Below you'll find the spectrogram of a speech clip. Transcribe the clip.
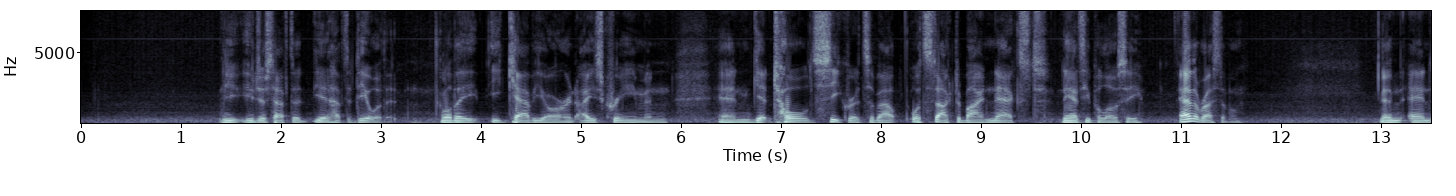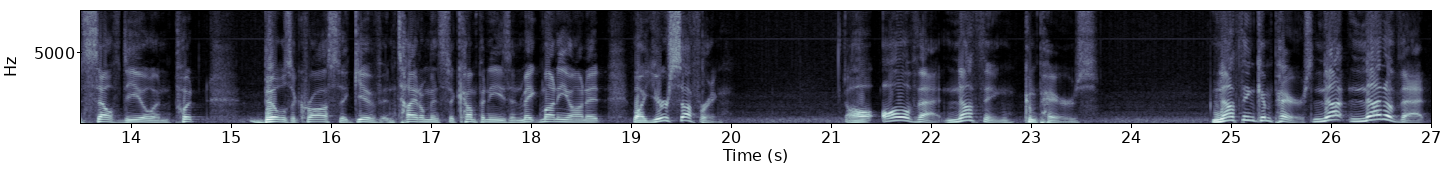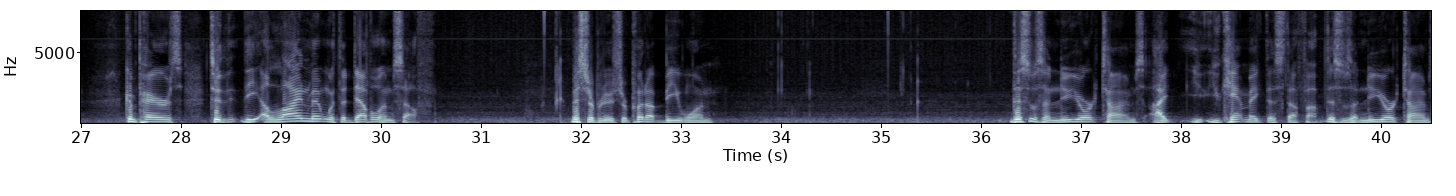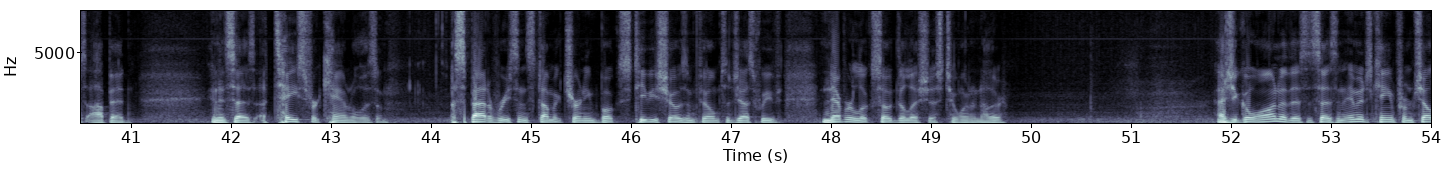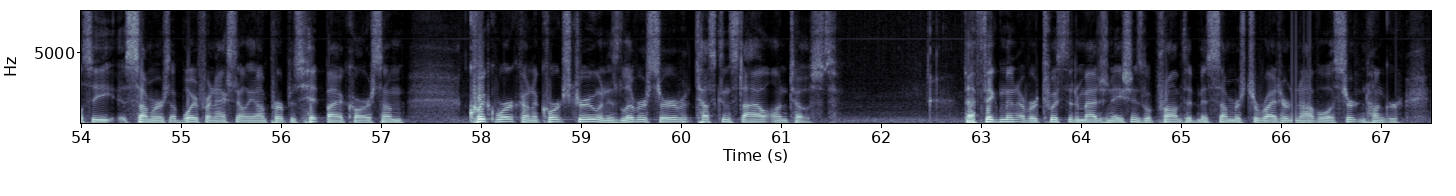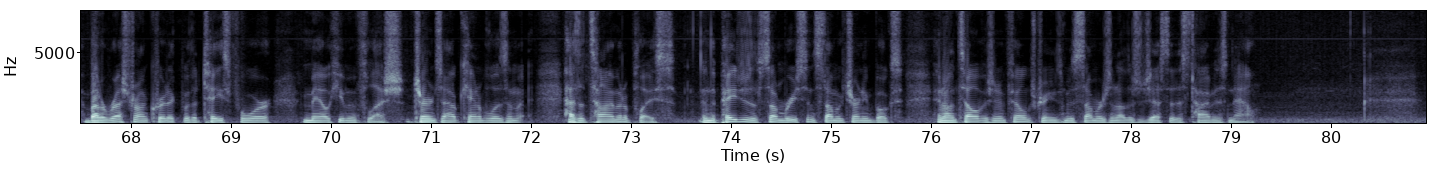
you, you just have to you have to deal with it. Well, they eat caviar and ice cream and and get told secrets about what stock to buy next. Nancy Pelosi and the rest of them and and self deal and put bills across that give entitlements to companies and make money on it while you're suffering. All, all of that, nothing compares. Nothing compares. Not, none of that compares to the, alignment with the devil himself. Mr. Producer, put up B1. This was a New York Times. I you, you can't make this stuff up. This was a New York Times op-ed and it says a taste for cannibalism. A spat of recent stomach churning books, TV shows, and films suggests we've never looked so delicious to one another. As you go on to this, it says an image came from Chelsea Summers, a boyfriend accidentally on purpose hit by a car. Some quick work on a corkscrew and his liver served Tuscan style on toast. That figment of her twisted imagination is what prompted Miss Summers to write her novel, A Certain Hunger, about a restaurant critic with a taste for male human flesh. Turns out cannibalism has a time and a place. In the pages of some recent stomach churning books and on television and film screens, Miss Summers and others suggest that its time is now.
